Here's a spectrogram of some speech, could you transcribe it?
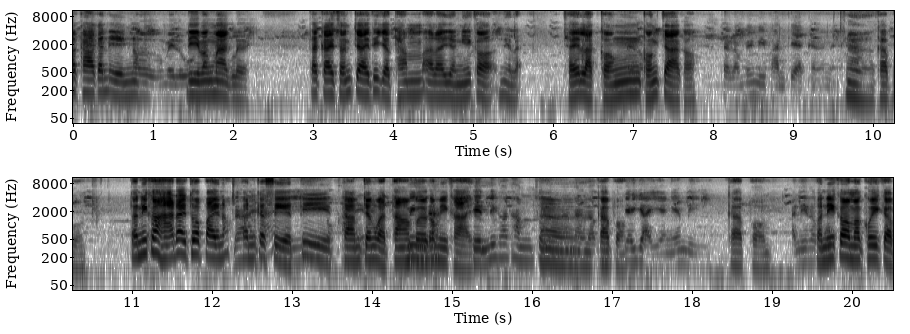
ราคากันเองเนาะ เออไม่รู้ดีมาก ๆ เลย ถ้าใครสนใจที่จะทำอะไรอย่างนี้ก็นี่แหละ ใช้หลักของของจ่าเขาแต่เราไม่มีพันธุ์แจกแค่นั้นแหละ อ่าครับผม ตอนนี้ก็หาได้ทั่วไปเนาะได้พันธุ์เกษตรได้ที่มีตามจังหวัดตามอำเภอมีนะ ก็มีขาย เห็นที่เขาทำสวนนั่นนะอ่าแล้วครับผม ใหญ่ๆอย่างเงี้ยมี ครับผม อันนี้เราวันนี้ก็มาคุยกับ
